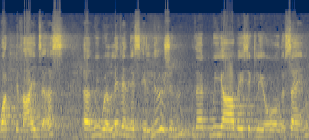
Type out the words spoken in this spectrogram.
what divides us. Uh, we will live in this illusion that we are basically all the same,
